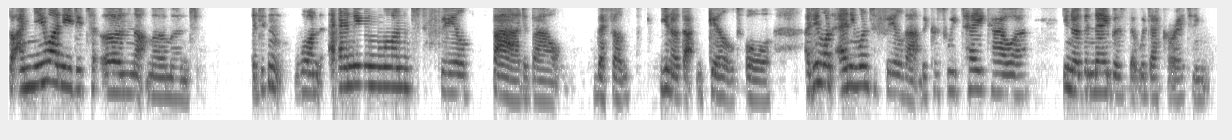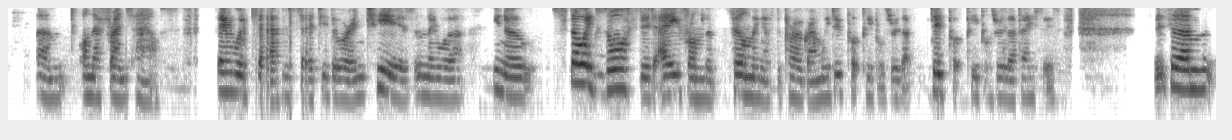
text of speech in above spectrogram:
but I knew I needed to earn that moment. I didn't want anyone to feel bad about they felt, you know, that guilt or I didn't want anyone to feel that because we take our, you know, the neighbors that were decorating um, on their friend's house. They were devastated, they were in tears, and they were, you know, so exhausted, A, from the filming of the program. We do put people through that, did put people through their paces. It's, um,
